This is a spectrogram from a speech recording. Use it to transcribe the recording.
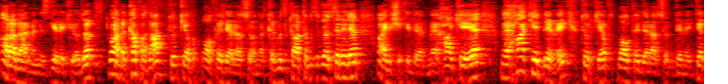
ara vermemiz gerekiyordu. Bu arada kafadan Türkiye Futbol Federasyonu'na kırmızı kartımızı gösterelim. Aynı şekilde MHK'ye. MHK demek Türkiye Futbol Federasyonu demektir.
